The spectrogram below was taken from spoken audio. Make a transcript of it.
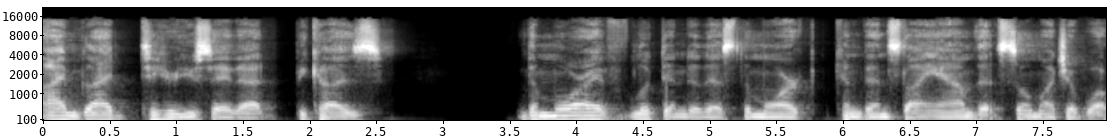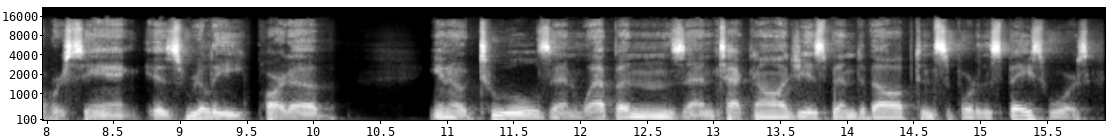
I'm glad to hear you say that because the more I've looked into this, the more convinced I am that so much of what we're seeing is really part of, you know, tools and weapons and technology has been developed in support of the space wars.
